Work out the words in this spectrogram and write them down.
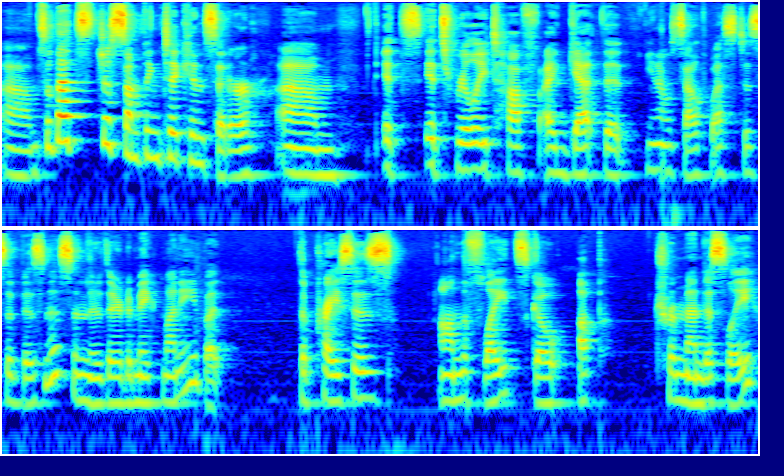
Um, so that's just something to consider. Um, it's it's really tough. I get that you know Southwest is a business and they're there to make money, but the prices on the flights go up tremendously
